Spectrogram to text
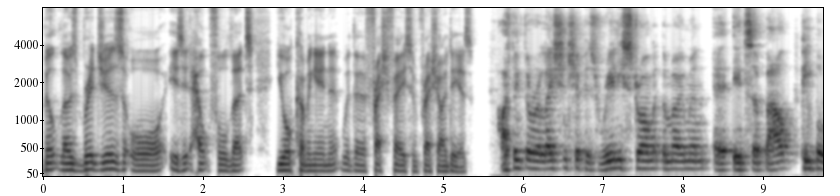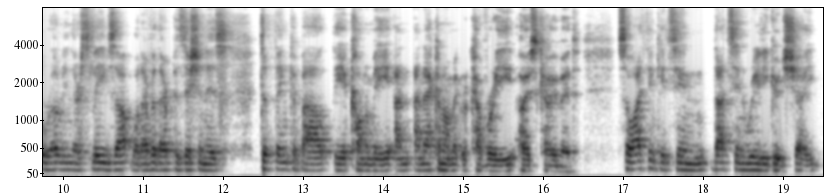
built those bridges, or is it helpful that you're coming in with a fresh face and fresh ideas? I think the relationship is really strong at the moment. It's about people rolling their sleeves up, whatever their position is, to think about the economy and, and economic recovery post COVID. So I think it's in that's in really good shape.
